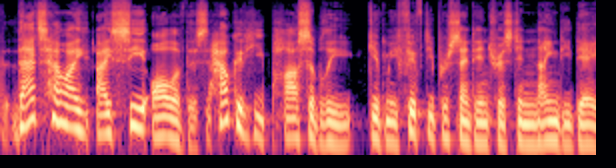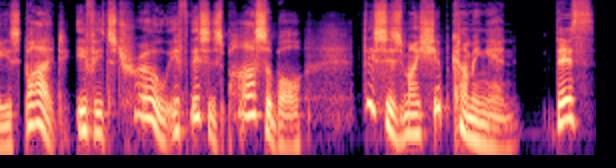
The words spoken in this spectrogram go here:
That's how I, I see all of this. How could he possibly give me 50% interest in 90 days? But if it's true, if this is possible, this is my ship coming in. This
